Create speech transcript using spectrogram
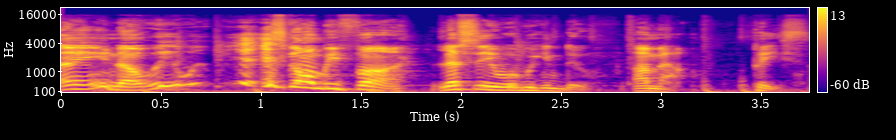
uh, you know, it's gonna be fun. Let's see what we can do. I'm out. Peace.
